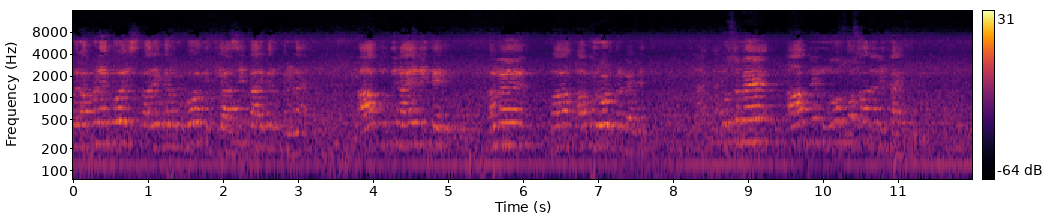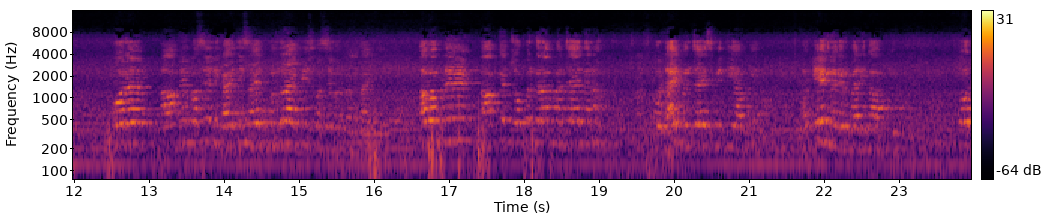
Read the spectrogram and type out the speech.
पर अपने को इस कार्यक्रम को ऐतिहासिक कार्यक्रम करना है। आप उस दिन आए नहीं थे। हम वहाँ बाबू रोड पर बैठे थे। उस समय आपने 900 साधन लिखाए थे। और आपने बसें लिखाई थी, शायद पंद्रह या बीस बसें मतलब लिखाई थी। अब अपने आपके चौपन ग्राम पंचायत है ना? और ढाई पंचायत समिति आपकी और एक नगर पालिका आपकी तो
